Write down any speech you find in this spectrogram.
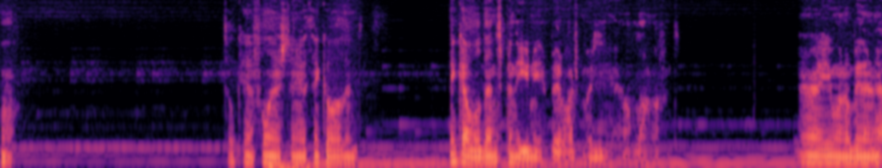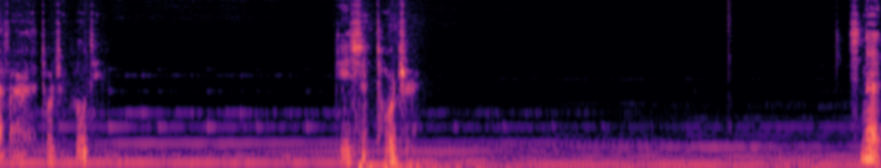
Huh. It's okay, I fully understand. I think I will then. I think I will then spend the evening in bed, watch movies, and have a lot of muffins. Alright, you want to be there in half an hour. Torture and cruelty engaged in torture. She's not.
